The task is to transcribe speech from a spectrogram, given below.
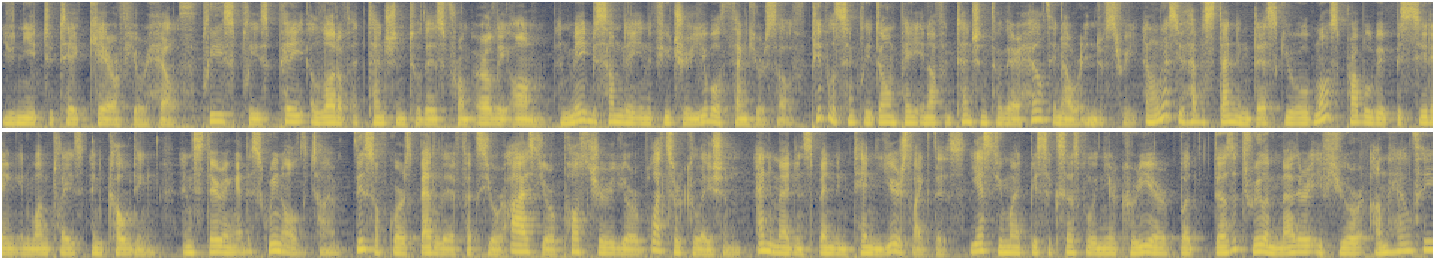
you need to take care of your health. Please, please pay a lot of attention to this from early on, and maybe someday in the future you will thank yourself. People simply don't pay enough attention to their health in our industry. Unless you have a standing desk, you will most probably be sitting in one place and coding and staring at the screen all the time. This of course badly affects your eyes, your posture, your blood circulation. And imagine spending 10 years like this. Yes, you might be successful in your career, but does it really matter if you're unhealthy?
